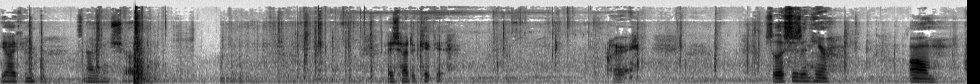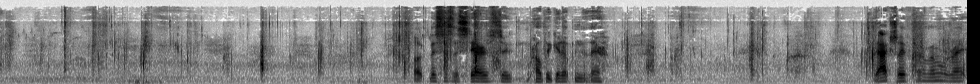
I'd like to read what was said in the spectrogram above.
yeah, I can. It's not even shut. I just had to kick it. Alright. So this is in here. Um Look, this is the stairs to probably get up into there. Actually, if I remember right.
